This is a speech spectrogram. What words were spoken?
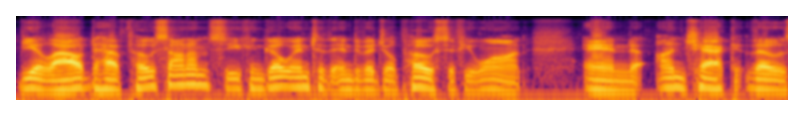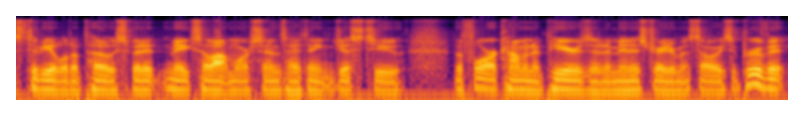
be allowed to have posts on them. So you can go into the individual posts if you want and uncheck those to be able to post. But it makes a lot more sense, I think, just to, before a comment appears, an administrator must always approve it.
